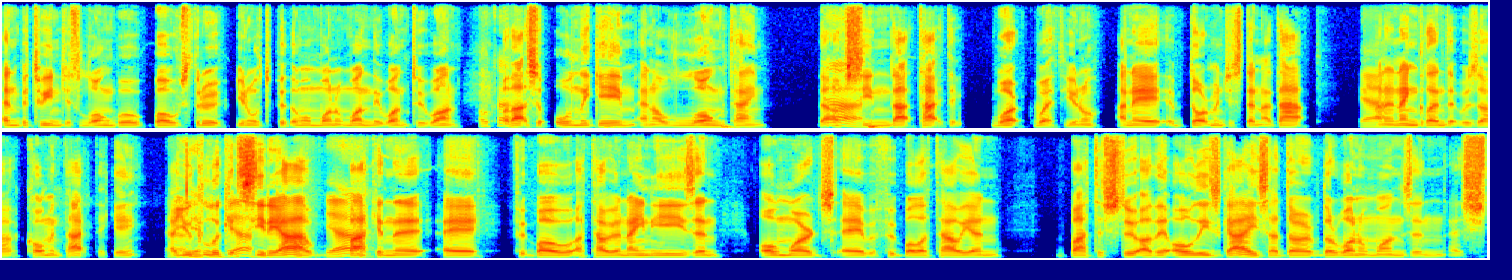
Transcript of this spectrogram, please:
In between, just long ball, balls through, you know, to put them on one on one, they won 2 1. Okay. But that's the only game in a long time that I've seen that tactic work with, you know. And uh, Dortmund just didn't adapt. yeah. And in England, it was a common tactic, eh? Yeah. You Yeah. can look at Yeah. Serie A Yeah. back in the uh, football Italia 90s and onwards uh, with football Italian, Batistuta, they, all these guys had their, their one on ones, and it's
